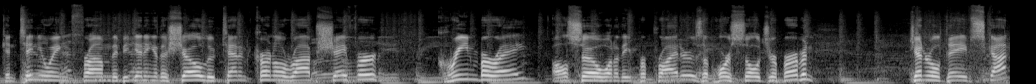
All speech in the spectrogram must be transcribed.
continuing from the beginning of the show, Lieutenant Colonel Rob Schaefer, Green Beret, also one of the proprietors of Horse Soldier Bourbon. General Dave Scott,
